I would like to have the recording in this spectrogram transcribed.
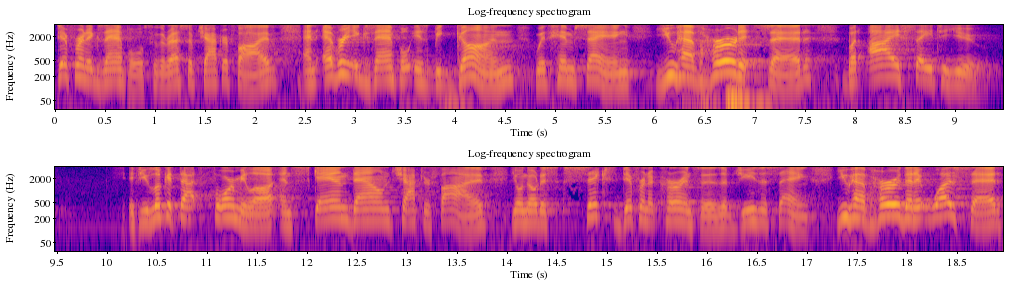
different examples through the rest of chapter 5, and every example is begun with him saying, You have heard it said, but I say to you. If you look at that formula and scan down chapter 5, you'll notice six different occurrences of Jesus saying, You have heard that it was said,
